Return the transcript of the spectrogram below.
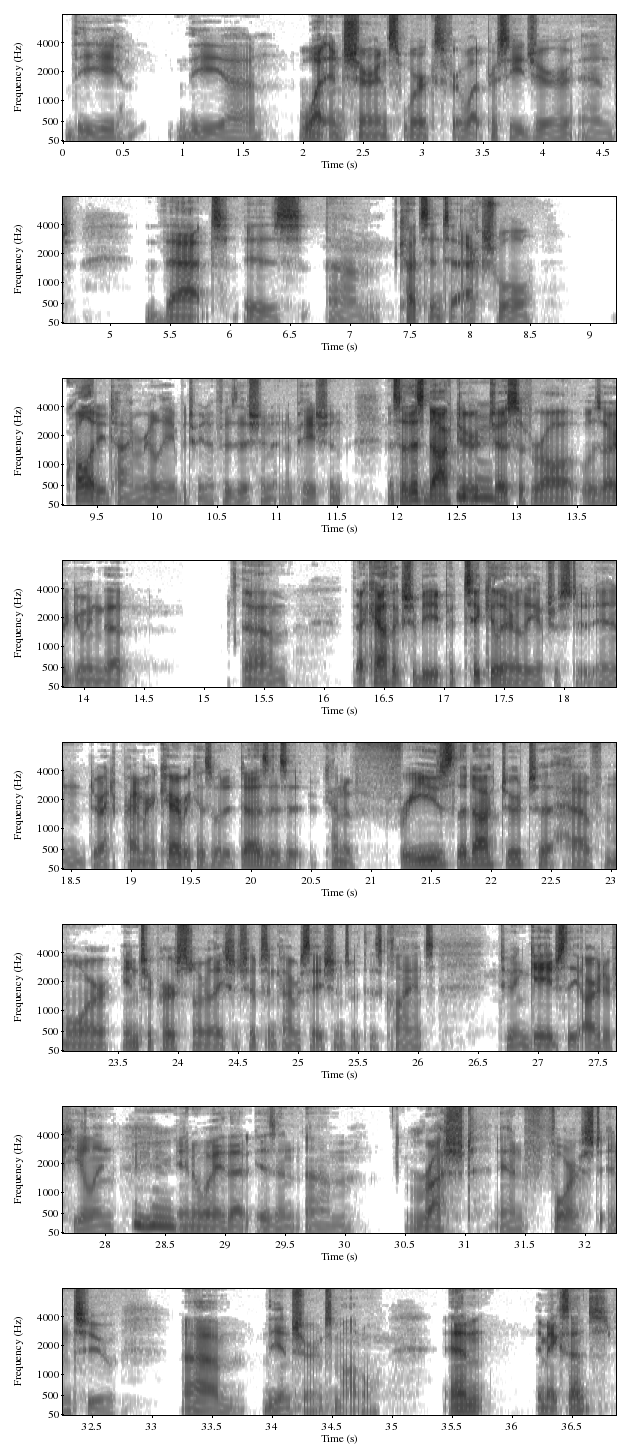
the the uh, what insurance works for what procedure, and that is um, cuts into actual quality time really between a physician and a patient. And so this doctor Mhm. Joseph Rawl was arguing that um, that Catholics should be particularly interested in direct primary care because what it does is it kind of frees the doctor to have more interpersonal relationships and conversations with his clients to engage the art of healing Mhm. in a way that isn't um, rushed and forced into um, the insurance model. And it makes sense.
